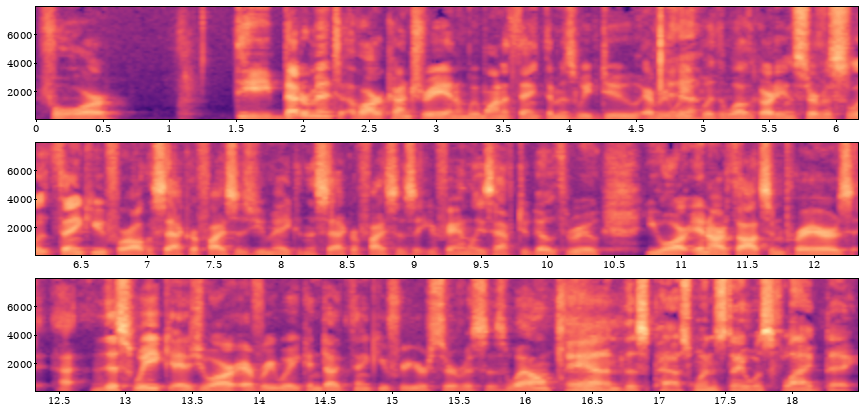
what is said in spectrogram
for the betterment of our country, and we want to thank them as we do every Yeah. week with the Wealth Guardian Service Salute. Thank you for all the sacrifices you make and the sacrifices that your families have to go through. You are in our thoughts and prayers uh, this week, as you are every week. And Doug, thank you for your service as well. And this past Wednesday was Flag Day.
